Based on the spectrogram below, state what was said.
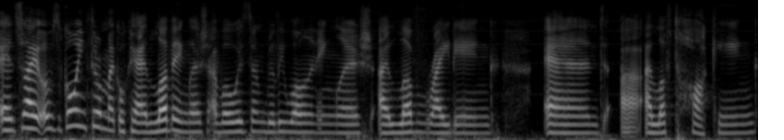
and so I was going through. I'm like, okay, I love English. I've always done really well in English. I love writing, and uh, I love talking.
